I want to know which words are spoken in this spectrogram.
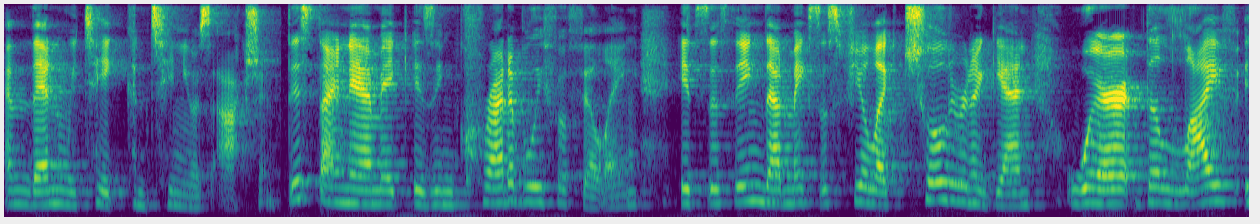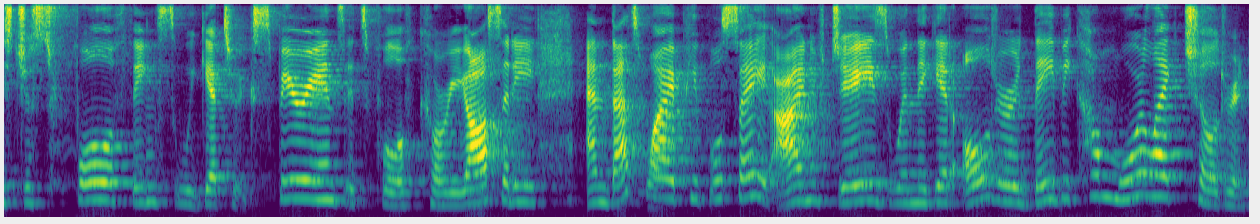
and then we take continuous action. This dynamic is incredibly fulfilling. It's the thing that makes us us feel like children again, where the life is just full of things we get to experience, it's full of curiosity. And that's why people say INFJs, when they get older, they become more like children.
